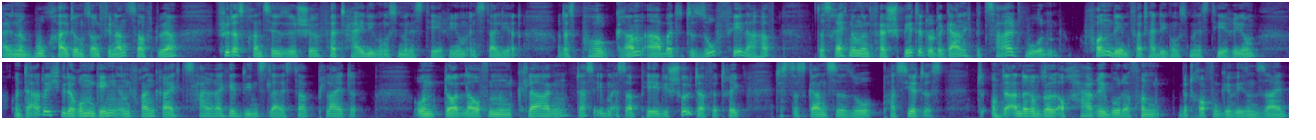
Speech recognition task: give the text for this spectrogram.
eine Buchhaltungs- und Finanzsoftware, für das französische Verteidigungsministerium installiert. Und das Programm arbeitete so fehlerhaft, dass Rechnungen verspätet oder gar nicht bezahlt wurden von dem Verteidigungsministerium und dadurch wiederum gingen in Frankreich zahlreiche Dienstleister pleite. Und dort laufen nun Klagen, dass eben SAP die Schuld dafür trägt, dass das Ganze so passiert ist. Unter anderem soll auch Haribo davon betroffen gewesen sein.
